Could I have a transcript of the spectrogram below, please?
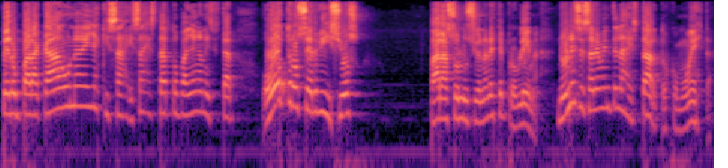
pero para cada una de ellas quizás esas startups vayan a necesitar otros servicios para solucionar este problema. No necesariamente las startups como esta,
